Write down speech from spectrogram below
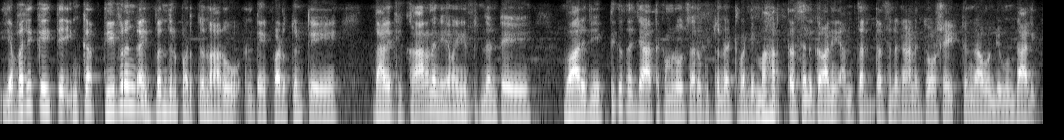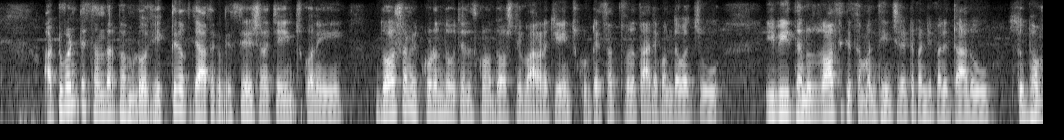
ఎవరికైతే ఇంకా తీవ్రంగా ఇబ్బందులు పడుతున్నారో అంటే పడుతుంటే దానికి కారణం ఏమై ఉంటుందంటే వారి వ్యక్తిగత జాతకంలో జరుగుతున్నటువంటి మహర్దశలు కానీ అంతర్దశలు కానీ దోషయుక్తంగా ఉండి ఉండాలి. అటువంటి సందర్భంలో వ్యక్తిగత జాతక విశ్లేషణ చేయించుకొని దోషం ఎక్కడుందో తెలుసుకుని దోష నివారణ చేయించుకుంటే సత్ఫలితాన్ని పొందవచ్చు. ఇవి ధనుర్రాశికి సంబంధించినటువంటి ఫలితాలు. శుభం.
